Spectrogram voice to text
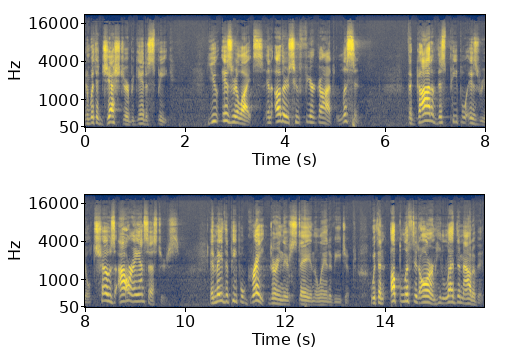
and with a gesture began to speak. You Israelites and others who fear God, listen. The God of this people, Israel, chose our ancestors and made the people great during their stay in the land of Egypt. With an uplifted arm, he led them out of it.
